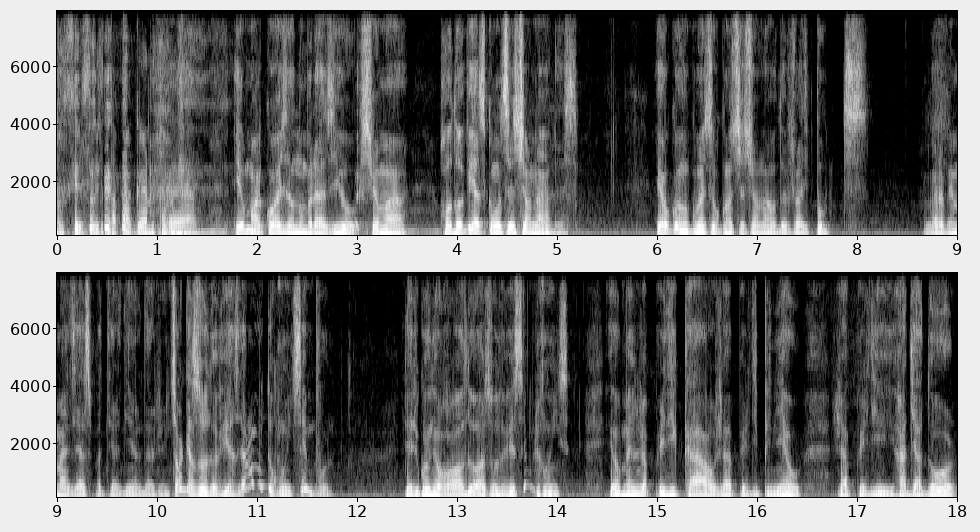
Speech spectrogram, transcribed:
Ou seja, você está tá pagando também. É. Tem uma coisa no Brasil que chama rodovias concessionadas. Eu, quando começou a concessionar a rodovia, falei, putz, agora vem mais essa para ter dinheiro da gente. Só que as rodovias eram muito ruins, sempre foram. Desde quando eu rodo, as rodovias sempre ruins. Eu mesmo já perdi carro, já perdi pneu, já perdi radiador,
